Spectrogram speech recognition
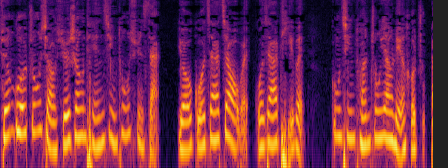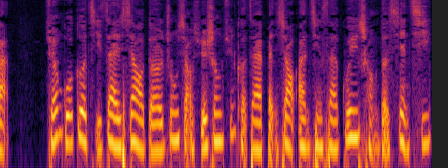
全国中小学生田径通讯赛由国家教委、国家体委、共青团中央联合主办，全国各级在校的中小学生均可在本校按竞赛规程的限期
